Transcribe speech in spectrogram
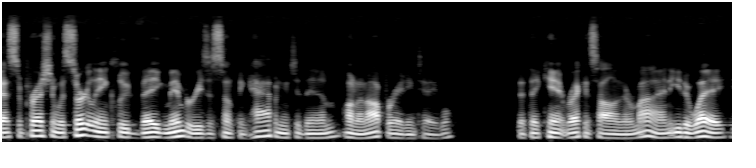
That suppression would certainly include vague memories of something happening to them on an operating table that they can't reconcile in their mind. Either way,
